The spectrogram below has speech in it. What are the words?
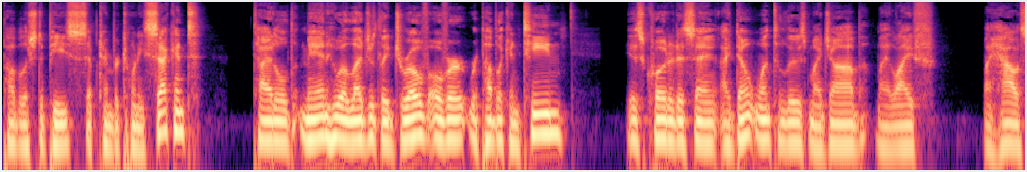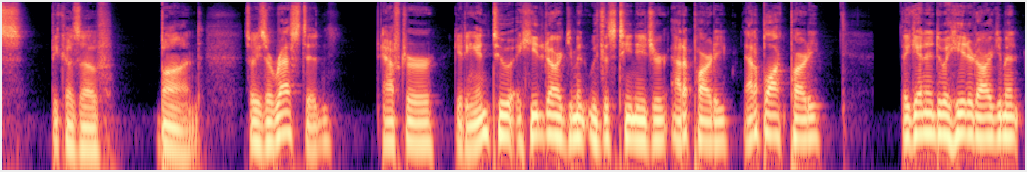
published a piece September 22nd titled Man Who Allegedly Drove Over Republican Teen is quoted as saying, I don't want to lose my job, my life, my house because of bond. So he's arrested after getting into a heated argument with this teenager at a party, at a block party. They get into a heated argument,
